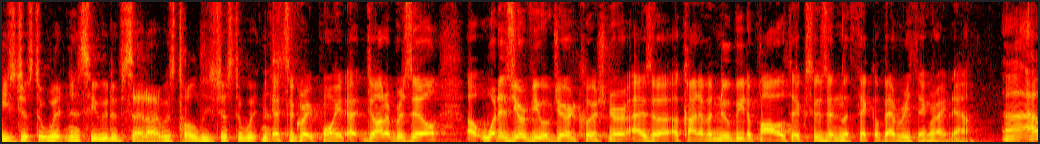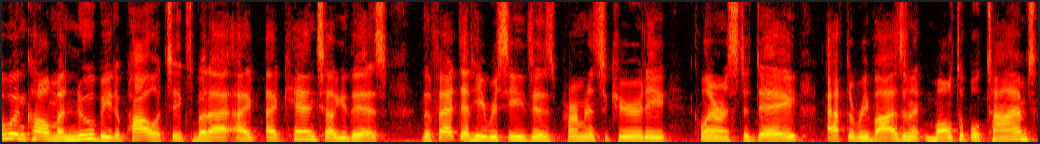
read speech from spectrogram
he's just a witness, he would have said, I was told he's just a witness. That's a great point. Uh, Donna Brazile, uh, what is your view of Jared Kushner as a, a kind of a newbie to politics who's in the thick of everything right now? Uh, I wouldn't call him a newbie to politics, but I, I, I can tell you this. The fact that he received his permanent security clearance today after revising it multiple times,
